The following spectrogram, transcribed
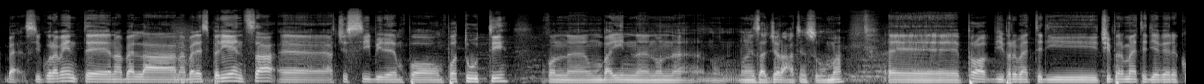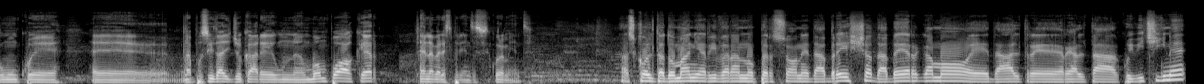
Beh, sicuramente è una bella, una bella esperienza, è accessibile un po', un po a tutti, con un buy-in non, non, non, esagerato insomma, eh, però permette di, ci permette di avere comunque eh, la possibilità di giocare un, un buon poker, è una bella esperienza sicuramente. Ascolta, domani arriveranno persone da Brescia, da Bergamo e da altre realtà qui vicine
